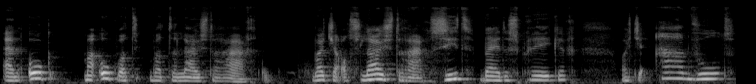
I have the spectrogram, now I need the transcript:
en ook, maar ook wat, wat de luisteraar wat je als luisteraar ziet bij de spreker, wat je aanvoelt,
